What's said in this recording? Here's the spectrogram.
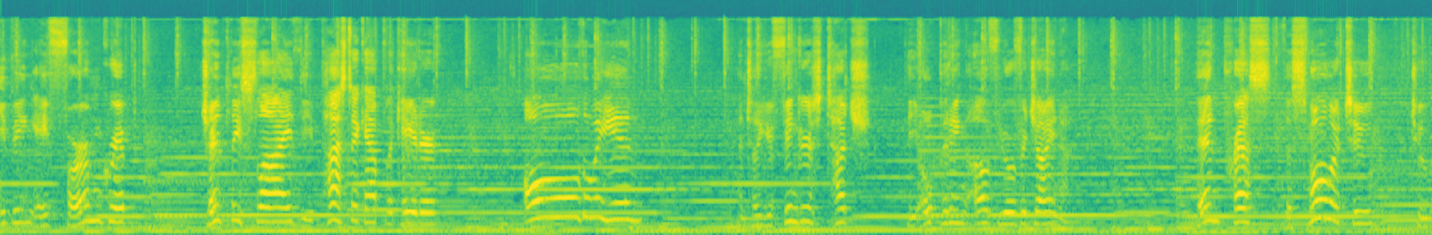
Keeping a firm grip, gently slide the plastic applicator all the way in until your fingers touch the opening of your vagina. Then press the smaller tube to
